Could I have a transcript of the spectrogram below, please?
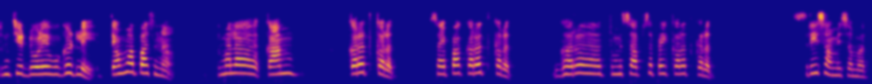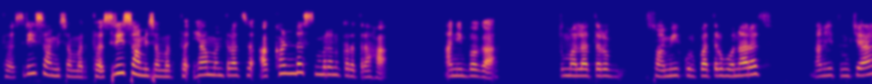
तुमचे डोळे उघडले तेव्हापासनं तुम्हाला काम करत करत स्वयंपाक करत करत घर तुम्ही साफसफाई करत करत श्री स्वामी समर्थ श्री स्वामी समर्थ श्री स्वामी समर्थ ह्या मंत्राचं अखंड स्मरण करत राहा. आणि बघा तुम्हाला तर स्वामी कृपा तर होणारच. आणि तुमच्या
